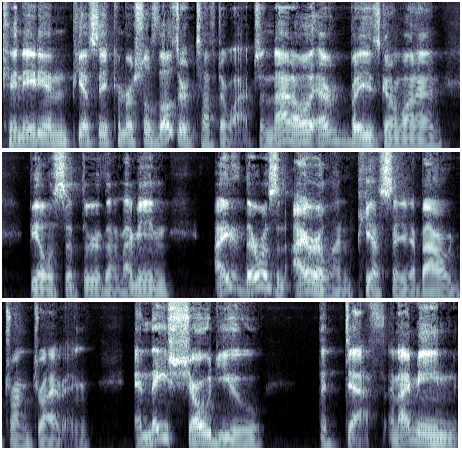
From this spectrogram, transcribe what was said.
Canadian PSA commercials. Those are tough to watch, and not all everybody's going to want to be able to sit through them. I mean, I there was an Ireland PSA about drunk driving, and they showed you the death, and I mean,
